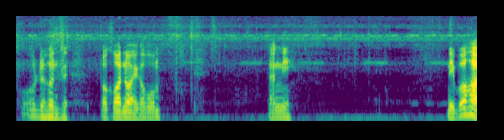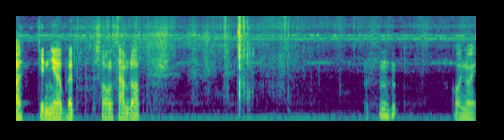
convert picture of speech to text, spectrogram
โอ้เดินประคอหน่อยครับผมดังนี้ นี่บ่ฮะกินเหยื่เบิดสองสามรอบ ก่อนหน่อย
